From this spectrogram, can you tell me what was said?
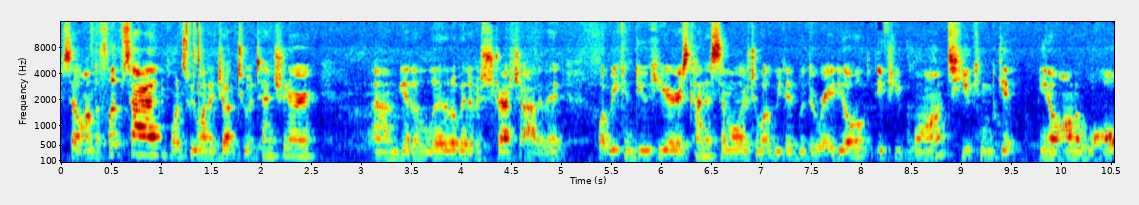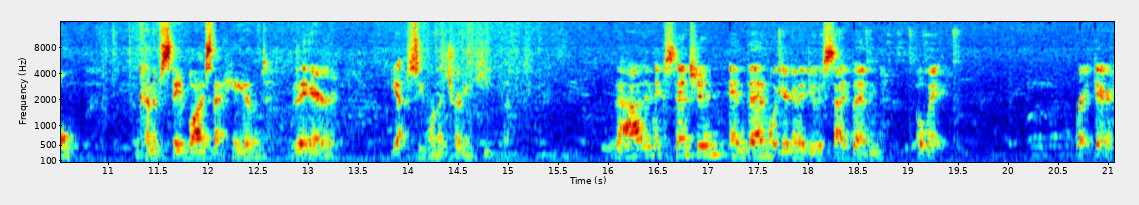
So on the flip side, once we want to jump to a tensioner, um, get a little bit of a stretch out of it, what we can do here is kind of similar to what we did with the radial. If you want, you can get, you know, on a wall kind of stabilize that hand there. Yeah, so you want to try and keep that in extension, and then what you're going to do is side bend away. Right there.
